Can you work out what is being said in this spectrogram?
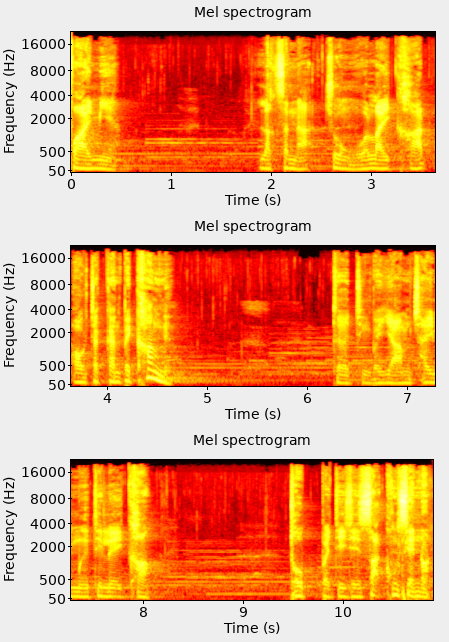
ฝ่ายเมีย ลักษณะช่วงหัวไหล่ขาดออกจากกันไปข้างหนึ่ง เธอจึงพยายามใช้มือที่เหลืออีกข้าง ทุบไปที่ศีรษะของเสียนน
